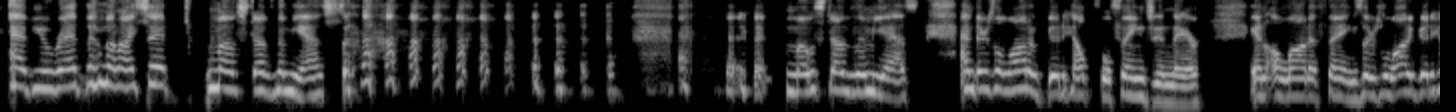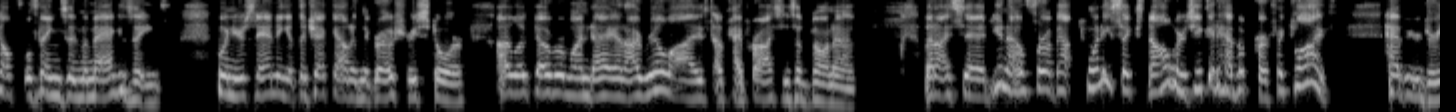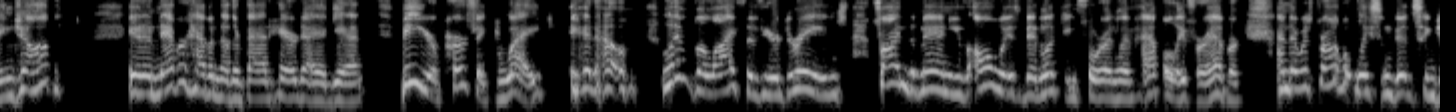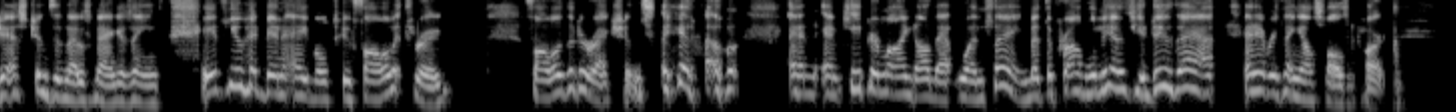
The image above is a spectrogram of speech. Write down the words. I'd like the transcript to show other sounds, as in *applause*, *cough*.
Have you read them? And I said, Most of them, yes. *laughs* Most of them, yes. And there's a lot of good, helpful things in there, and a lot of things. There's a lot of good, helpful things in the magazines. When you're standing at the checkout in the grocery store, I looked over one day and I realized, okay, prices have gone up. But I said, you know, for about $26, you could have a perfect life. Have your dream job, you know, never have another bad hair day again. Be your perfect weight, *laughs* you know, live the life of your dreams, find the man you've always been looking for and live happily forever. And there was probably some good suggestions in those magazines. If you had been able to follow it through, follow the directions, *laughs* you know, and and keep your mind on that one thing. But the problem is you do that and everything else falls apart.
